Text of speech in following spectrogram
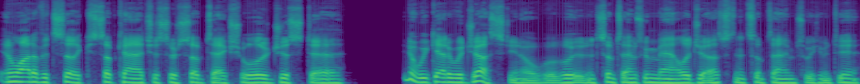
and a lot of it's like subconscious or subtextual, or just, uh, you know, we got to adjust. You know, and sometimes we maladjust, and sometimes we do.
